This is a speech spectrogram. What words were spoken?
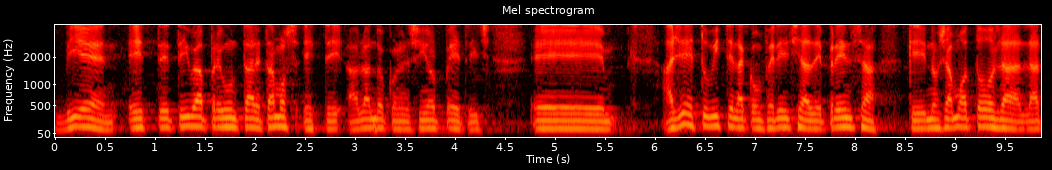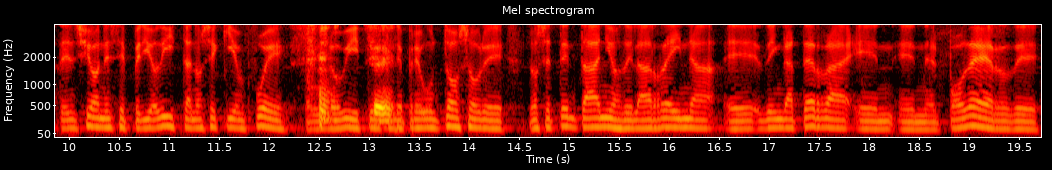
Bien, este, te iba a preguntar, estamos este, hablando con el señor Petrich. Eh, ayer estuviste en la conferencia de prensa que nos llamó a todos la, la atención, ese periodista, no sé quién fue, porque lo viste, sí. que le preguntó sobre los 70 años de la reina eh, de Inglaterra en, en el poder de,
